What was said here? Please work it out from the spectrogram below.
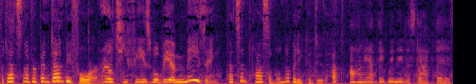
But that's never been done before. Royalty fees will be amazing. That's impossible. Nobody could do that. Oh, honey, I think we need to stop this.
